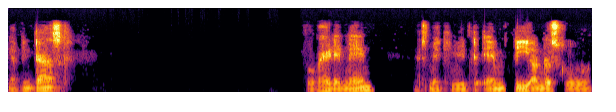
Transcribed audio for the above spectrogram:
mapping task. Provide a name. Let's make it empty underscore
